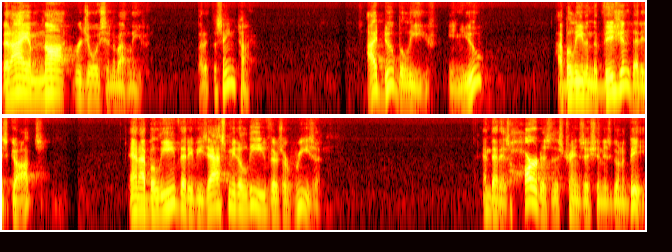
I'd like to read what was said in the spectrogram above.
that I am not rejoicing about leaving. But at the same time, I do believe in you. I believe in the vision that is God's. And I believe that if He's asked me to leave, there's a reason. And that as hard as this transition is going to be,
